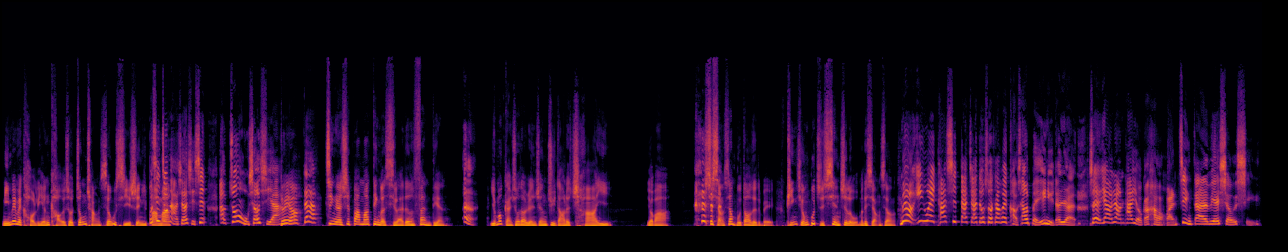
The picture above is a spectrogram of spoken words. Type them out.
你妹妹考联考的时候，中场休息是你爸妈？不是中场休息，是啊，中午休息啊。对啊，对啊，竟然是爸妈订了喜来登的饭店。嗯，有没有感受到人生巨大的差异？有吧？是想象不到的，对不对？贫穷不止限制了我们的想象，没有，因为他是大家都说他会考上北一女的人，所以要让他有个好环境在那边休息。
